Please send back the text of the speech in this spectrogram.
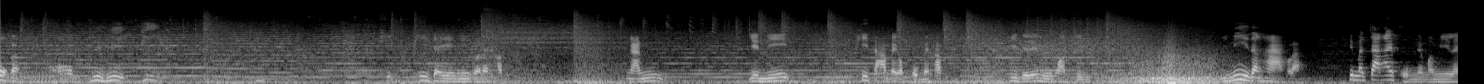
หกอะอ๋อพี่พี่พี่พี่พี่ใจเย็นๆก่อนนะครับ งั้น เย็นนี้พี่ตามไปกับผมไหมครับ พี่จะได้รู้ความจริงอีนี่ต่างหากล่ะ ที่มาจ้างให้ผมเนี่ยมามีอะไร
